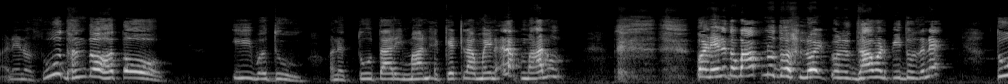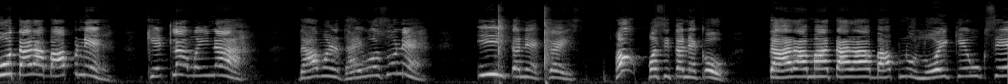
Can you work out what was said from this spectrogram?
અને એનો શું ધંધો હતો? એ બધું. અને તું તારી માને કેટલા મહિના માનું. પણ એને તો બાપનું લોહી ધાવણ પીધું છે ને? તું તારા બાપને કેટલા મહિના ધાવણ ધાવ્યો છું ને ઈ તને કહીશ. હા પછી તને કહું તારામાં તારા બાપનું લોહી કેવું છે?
